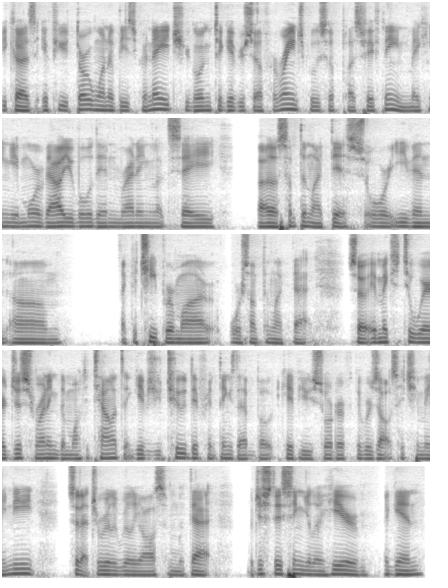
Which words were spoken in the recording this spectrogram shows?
because if you throw one of these grenades, you're going to give yourself a range boost of plus 15, making it more valuable than running, let's say, uh, something like this, or even um, like a cheaper mod or something like that. So it makes it to where just running the multi-talented gives you two different things that both give you sort of the results that you may need. So that's really, really awesome with that. But just this singular here, again,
